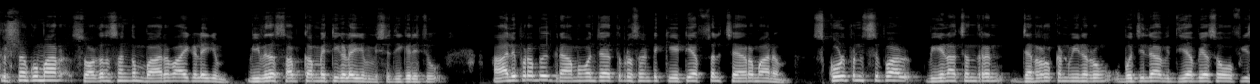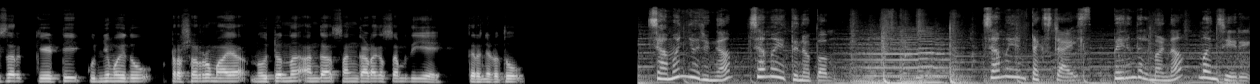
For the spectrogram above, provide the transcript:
കൃഷ്ണകുമാർ സ്വാഗത സംഘം ഭാരവാഹികളെയും വിവിധ സബ് കമ്മിറ്റികളെയും വിശദീകരിച്ചു. ആലിപ്പറമ്പ് ഗ്രാമപഞ്ചായത്ത് പ്രസിഡന്റ് കെ ടി അഫ്സൽ ചെയർമാനും സ്കൂൾ പ്രിൻസിപ്പാൾ വീണാചന്ദ്രൻ ജനറൽ കൺവീനറും ഉപജില്ലാ വിദ്യാഭ്യാസ ഓഫീസർ കെ ടി കുഞ്ഞുമൊയ്തു ട്രഷററുമായ നൂറ്റൊന്ന് അംഗ സംഘാടക സമിതിയെ തിരഞ്ഞെടുത്തു. ചമഞ്ഞൊരുങ്ങാം ചമയത്തിനൊപ്പം. ചമയം ടെക്സ്റ്റൈൽസ് പെരിന്തൽമണ്ണ മഞ്ചേരി.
